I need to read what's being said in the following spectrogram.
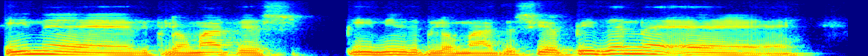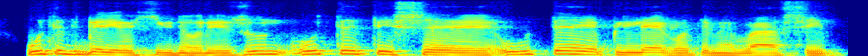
είναι διπλωμάτες ή μη διπλωμάτες, οι οποίοι δεν. Ε, ούτε την περιοχή γνωρίζουν, ούτε, τις, ε, ούτε επιλέγονται με βάση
